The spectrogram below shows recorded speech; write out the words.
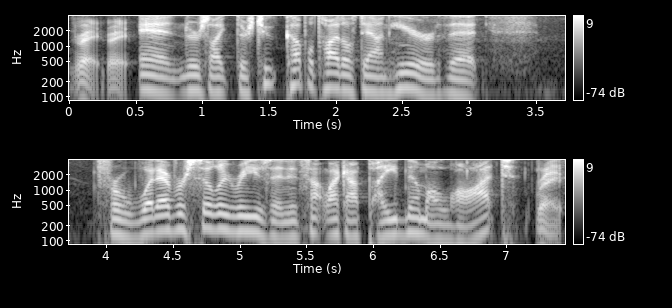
right, right, and there's like there's two couple titles down here that, for whatever silly reason, it's not like I played them a lot, right.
